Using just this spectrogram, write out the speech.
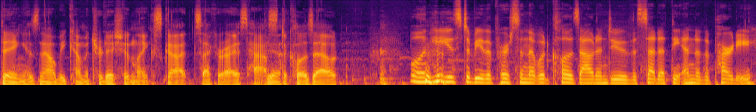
thing has now become a tradition. Like Scott Zacharias has Yeah. to close out. Well, and he used to be the person that would close out and do the set at the end of the party.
